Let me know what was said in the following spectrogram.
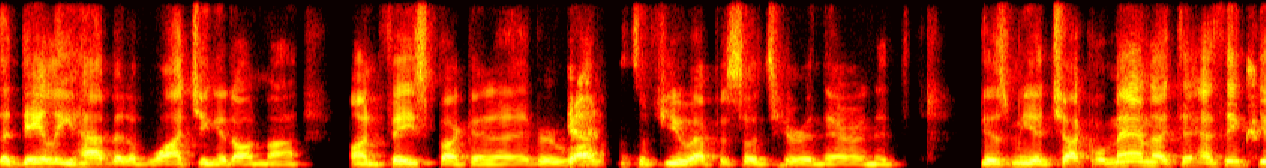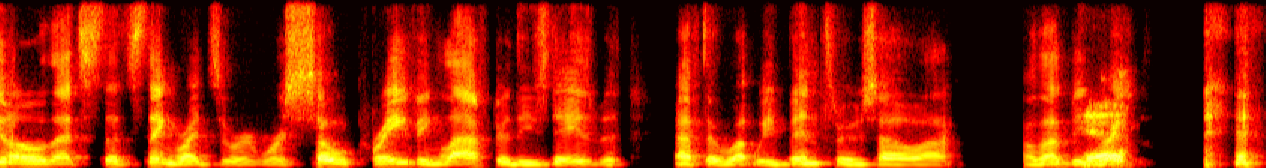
the daily habit of watching it on my on Facebook and every yeah. it's a few episodes here and there and it gives me a chuckle. Man, I, th- I think you know that's that's thing, right? So we're we're so craving laughter these days, but after what we've been through, so uh, oh, that'd be yeah. great.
